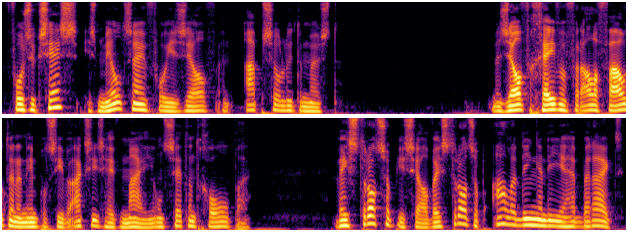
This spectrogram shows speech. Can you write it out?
Voor succes is mild zijn voor jezelf een absolute must. Mezelf vergeven voor alle fouten en impulsieve acties heeft mij ontzettend geholpen. Wees trots op jezelf. Wees trots op alle dingen die je hebt bereikt.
